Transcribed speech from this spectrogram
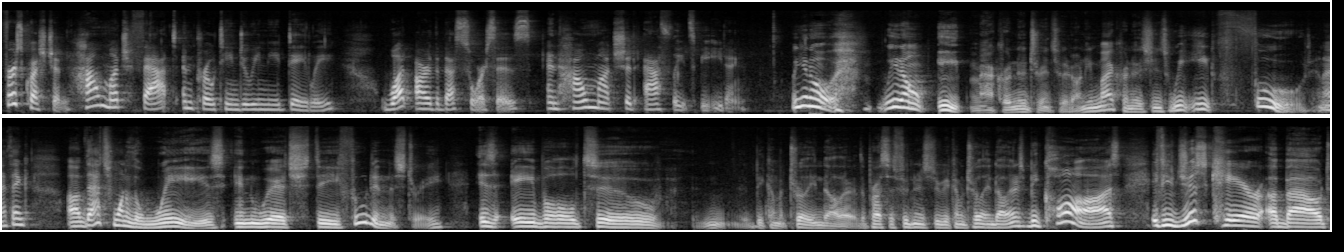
First question How much fat and protein do we need daily? What are the best sources? And how much should athletes be eating? Well, you know, we don't eat macronutrients, we don't eat micronutrients, we eat food. And I think uh, that's one of the ways in which the food industry is able to become a trillion dollar, the processed food industry become a trillion dollars because if you just care about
